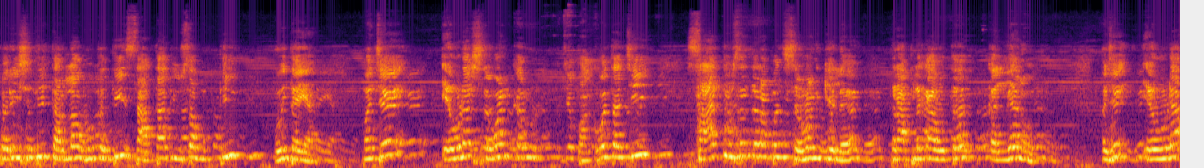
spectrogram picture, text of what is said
परिषदी तरला भूपती साता दिवसा मुक्ती होईत या. म्हणजे एवढं श्रवण करून म्हणजे भगवताची सात दिवसात जर आपण श्रवण केलं तर आपलं काय होतं? कल्याण होतं. म्हणजे एवढा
